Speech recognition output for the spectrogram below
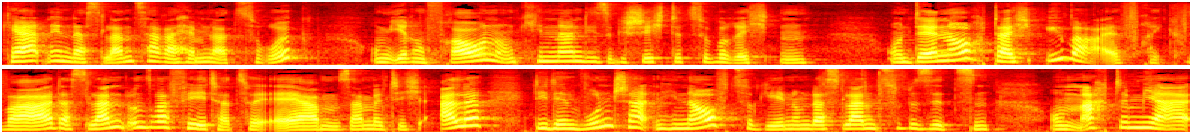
kehrten in das Land Zarahemla zurück, um ihren Frauen und Kindern diese Geschichte zu berichten. Und dennoch, da ich übereifrig war, das Land unserer Väter zu erben, sammelte ich alle, die den Wunsch hatten, hinaufzugehen, um das Land zu besitzen, und machte mir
